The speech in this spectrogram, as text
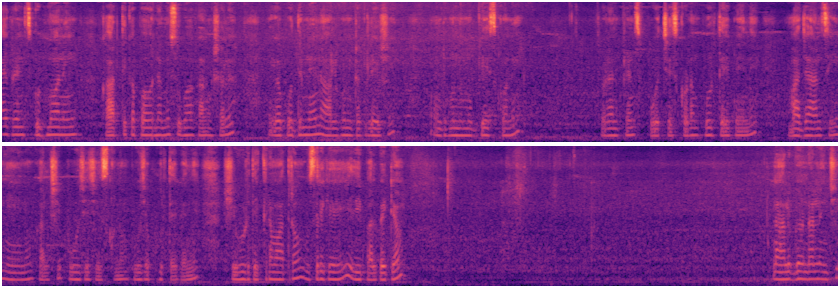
Hi friends good morning. Karthika Pournami శుభాకాంక్షలు. ఇక పొద్దున్నే నాలుగుంటకి లేచి ఇంటి ముందు ముగ్గేసుకొని చూడండి ఫ్రెండ్స్ పూజ చేసుకోవడం పూర్తి అయిపోయింది మా ఝాన్సీ నేను కలిసి పూజ చేసుకున్నాం. పూజ పూర్తి అయిపోయింది శివుడి దగ్గర మాత్రం ఉసిరికాయ దీపాలు పెట్టాం. నాలుగు గంటల నుంచి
